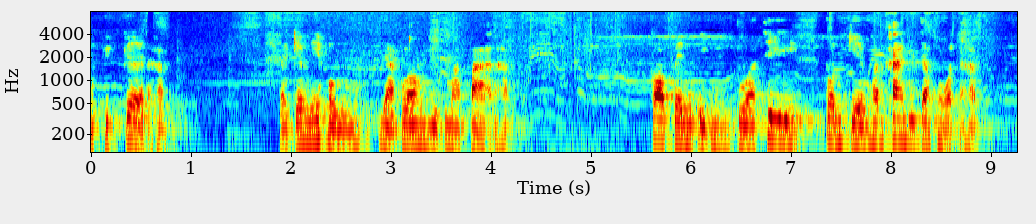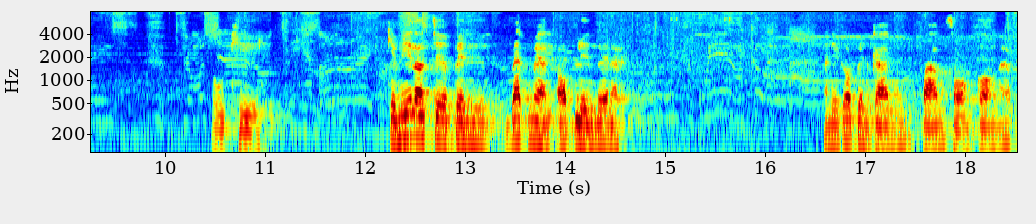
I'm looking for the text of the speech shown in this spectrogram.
ลฟิกเกอร์นะครับ แต่เกมนี้ผมอยากลองหยิบมาป่านะครับ ก็เป็นอีกหนึ่งตัวที่ต้นเกมค่อนข้างที่จะโหดนะครับ โอเค เกมนี้เราเจอเป็นแบทแมนออฟเลนด้วยนะ อันนี้ก็เป็นการฟาร์มสองกองนะครับ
